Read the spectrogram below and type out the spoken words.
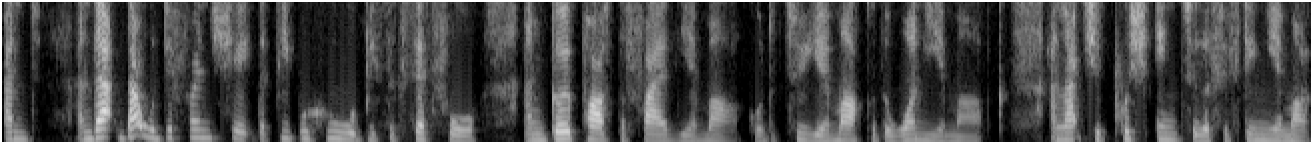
and and that that will differentiate the people who will be successful and go past the five year mark or the two year mark or the one year mark and actually push into the 15 year mark.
